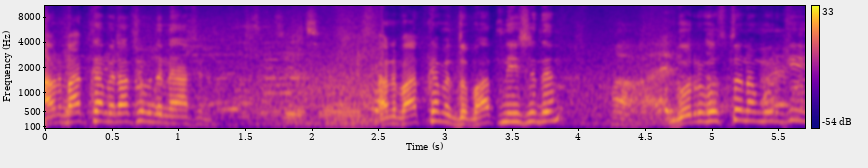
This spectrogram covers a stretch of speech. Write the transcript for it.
আপনি ভাত খাবেন অসুবিধা নেই আসেন আপনি ভাত খাবেন তো ভাত নিয়ে এসে দেন গরুর গোস্ত না মুরগি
